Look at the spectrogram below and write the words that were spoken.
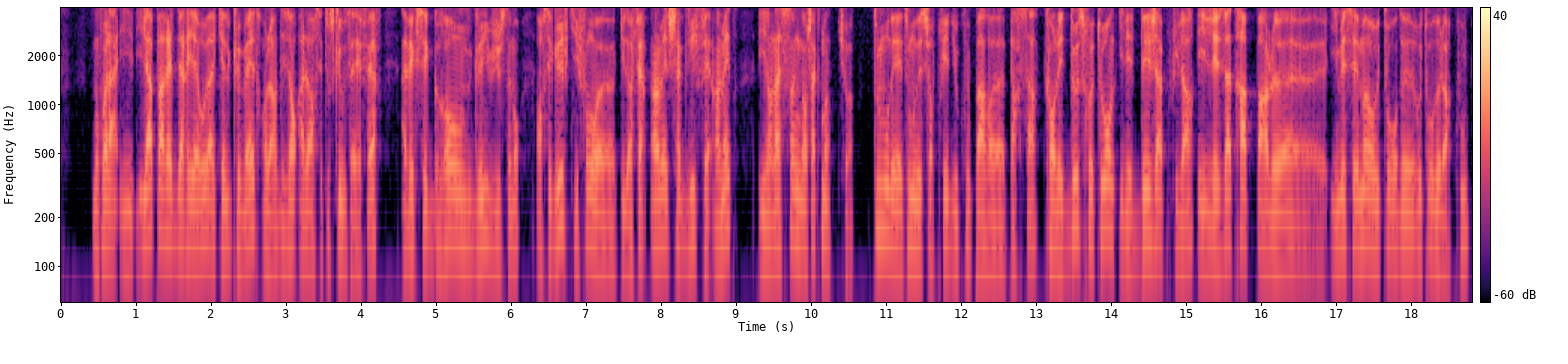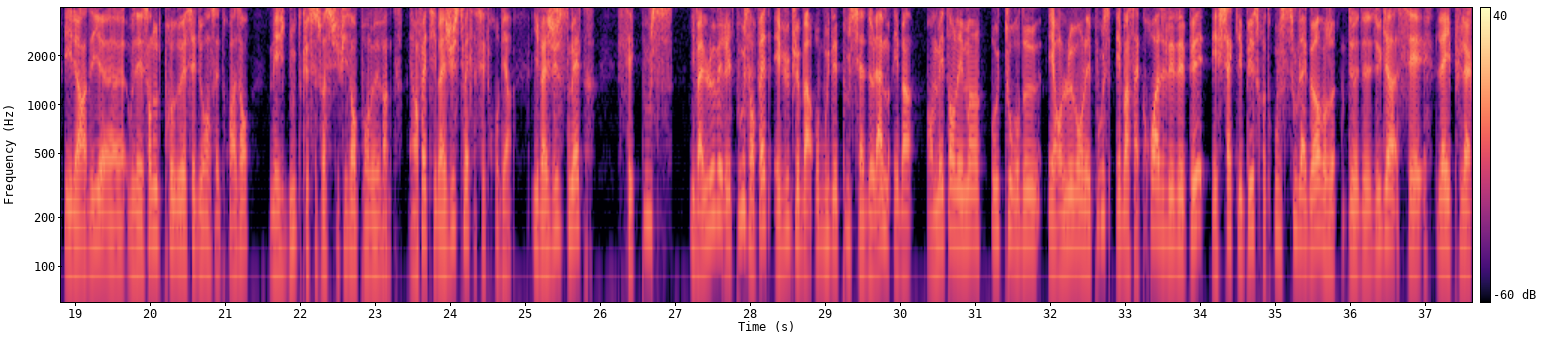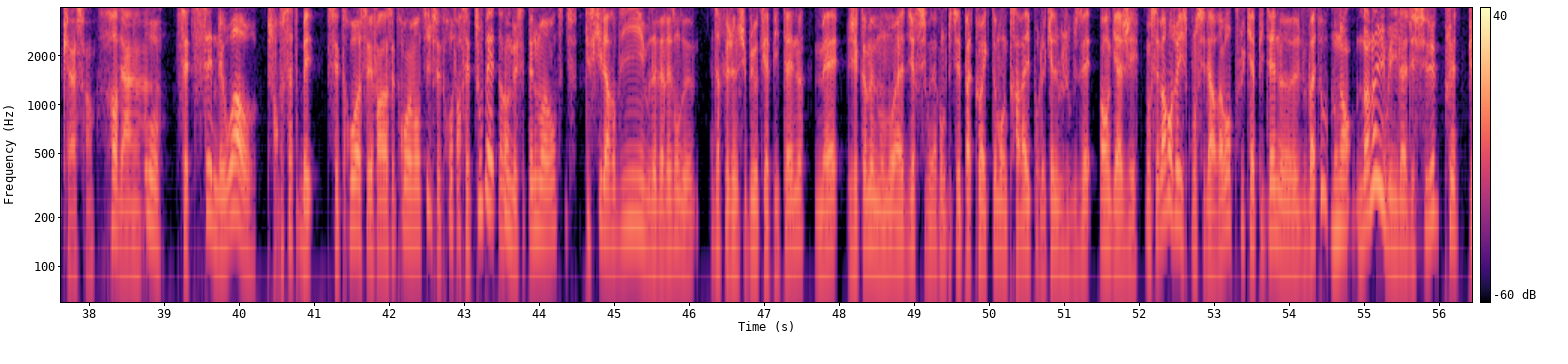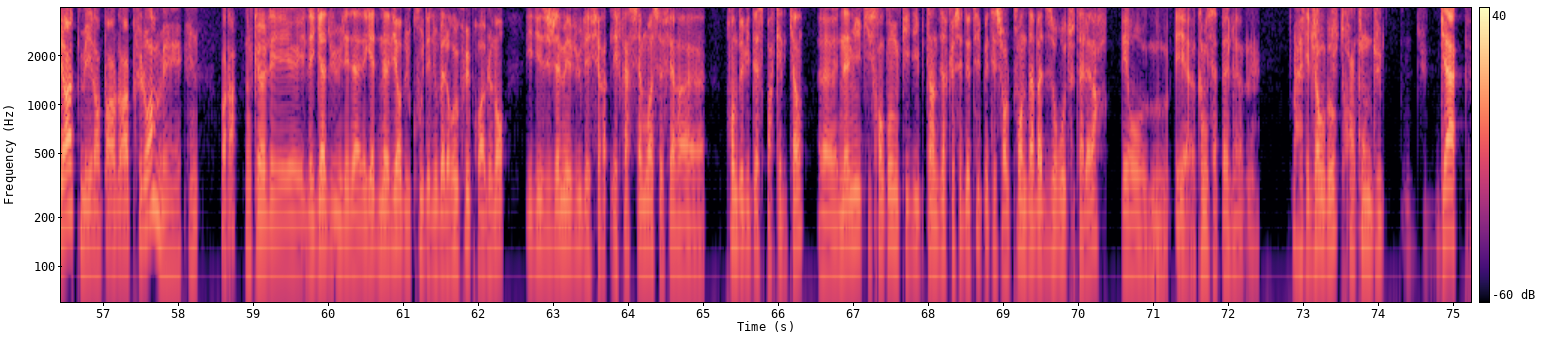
Donc voilà, il, il apparaît derrière eux à quelques mètres en leur disant alors c'est tout ce que vous savez faire avec ces grandes griffes justement. Alors ces griffes qui font, euh, qui doivent faire un mètre, chaque griffe fait un mètre. il en a cinq dans chaque main, tu vois. Tout le monde est, tout le monde est surpris du coup par, euh, par ça. Quand les deux se retournent, il est déjà plus là et il les attrape par le, euh, il met ses mains autour de, autour de leur cou et il leur dit euh, vous avez sans doute progressé durant ces trois ans, mais je doute que ce soit suffisant pour me vaincre. Et en fait, il va juste mettre, c'est trop bien, il va juste mettre ses pouces il va lever les pouces en fait, et vu que bah au bout des pouces il y a deux lames, et ben en mettant les mains autour d'eux et en levant les pouces, et ben ça croise les épées et chaque épée se retrouve sous la gorge de, de- du gars. C'est Là, il pue la classe. hein. oh, Il y a un- oh, cette scène, mais waouh, je trouve ça, mais c'est trop, c'est enfin c'est trop inventif, c'est trop fort, c'est tout bête, hein, mais c'est tellement inventif. Qu'est-ce qu'il leur dit? Vous avez raison de dire que je ne suis plus votre capitaine, mais j'ai quand même mon mot à dire si vous n'accomplissez pas correctement le travail pour lequel je vous ai engagé. Donc c'est marrant, tu vois, il se considère vraiment plus capitaine euh, du bateau. Non, non, non, mais il a décidé de plus être pirate, mais il en parlera plus loin. Mais Donc euh, les, les, gars du, les, gars du navire, du coup, des nouvelles recrues probablement, ils disent j'ai jamais vu les, frères- les frères siamois se faire euh, prendre de vitesse par quelqu'un. Euh, Nami qui se rend compte, qui dit putain, dire que ces deux types étaient sur le point d'abattre Zoro tout à l'heure. Et, on- et euh, comment il s'appelle euh, bah, Et Django. tu te rends compte du, du gap.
